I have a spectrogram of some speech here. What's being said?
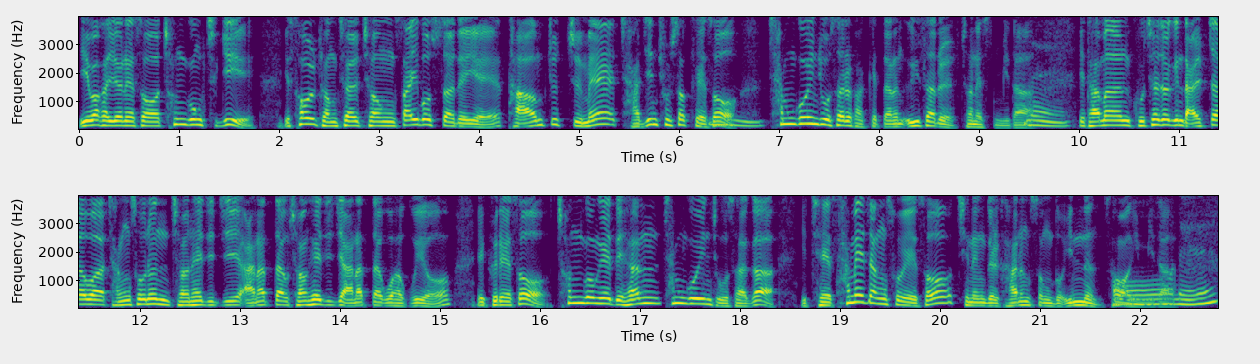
이와 관련해서 천공 측이 서울경찰청 사이버수사대에 다음 주쯤에 자진 출석해서 음. 참고인 조사를 받겠다는 의사를 전했습니다. 네. 다만 구체적인 날짜와 장소는 전해지지 않았다고 정해지지 않았다고 하고요. 그래서 천공에 대한 참고인 조사가 제3의 장소에서 진행될 가능성도 있는 상황입니다. 어, 네.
